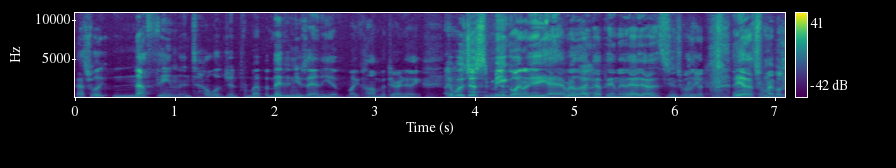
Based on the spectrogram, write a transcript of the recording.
that's really nothing intelligent from my." And they didn't use any of my commentary or anything. It was just me going, "Yeah, yeah, I really like that thing. Yeah, yeah that seems really good. Yeah, that's from my book."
